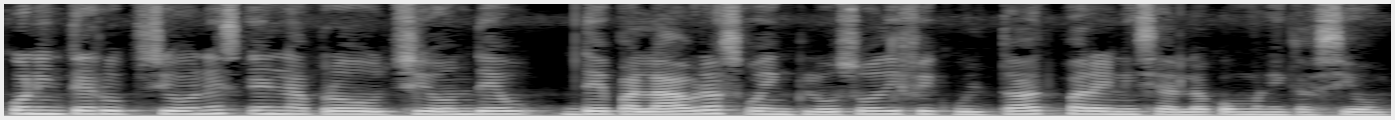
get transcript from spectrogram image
con interrupciones en la producción de, palabras o incluso dificultad para iniciar la comunicación.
